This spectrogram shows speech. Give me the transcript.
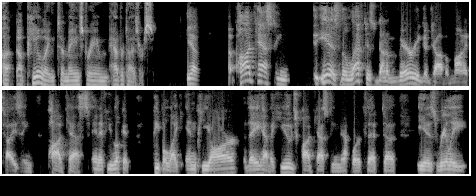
uh, appealing to mainstream advertisers. Yeah, podcasting is the left has done a very good job of monetizing podcasts. And if you look at people like NPR. They have a huge podcasting network that uh, is really,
